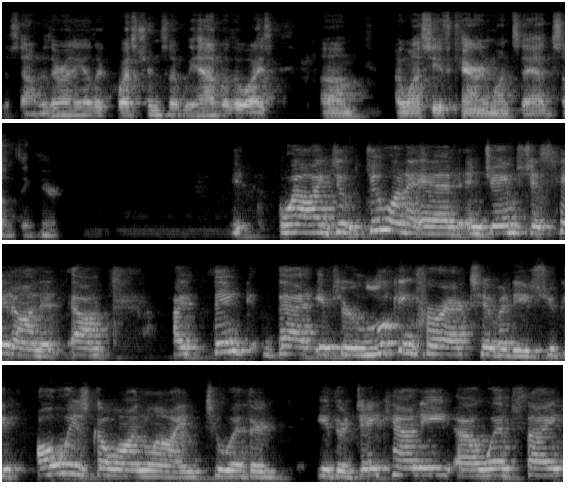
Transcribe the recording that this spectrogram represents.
this out. Are there any other questions that we have? Otherwise, um, I want to see if Karen wants to add something here. Well, I do, do want to add, and James just hit on it. Um, I think that if you're looking for activities, you could always go online to either, either Dade County uh, website,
